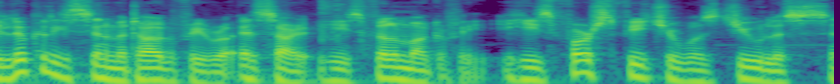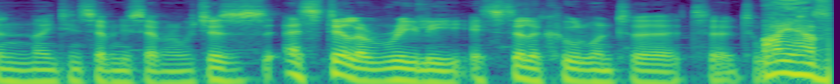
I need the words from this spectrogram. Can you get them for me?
you look at his cinematography, uh, sorry, his filmography, his first feature was Duelist in 1977, which is still a really, it's still a cool one to to. to watch. I have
